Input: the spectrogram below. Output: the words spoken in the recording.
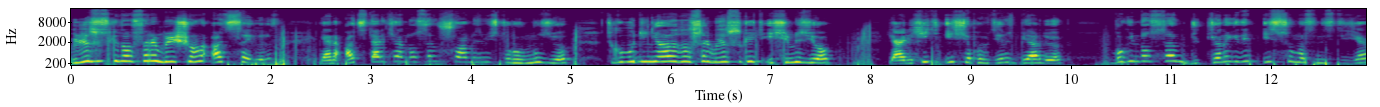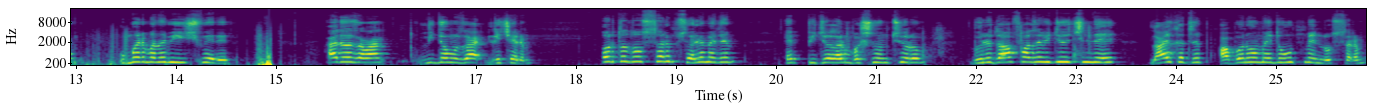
Biliyorsunuz ki dostlarım biz şu an aç sayılırız. Yani aç derken dostlarım şu an bizim hiç durumumuz yok. Çünkü bu dünyada dostlarım biliyorsunuz ki hiç işimiz yok. Yani hiç iş yapabileceğimiz bir yerde yok. Bugün dostlarım dükkana gidip iş sunmasını isteyeceğim. Umarım bana bir iş verir. Hadi o zaman videomuza geçelim. Orada dostlarım söylemedim. Hep videoların başını unutuyorum. Böyle daha fazla video için de like atıp abone olmayı da unutmayın dostlarım.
